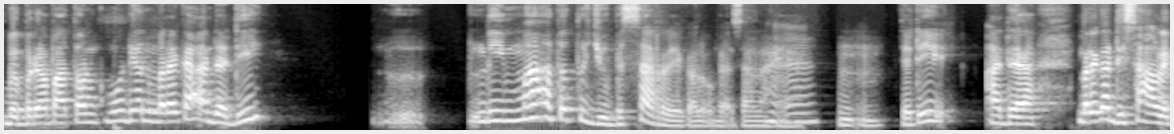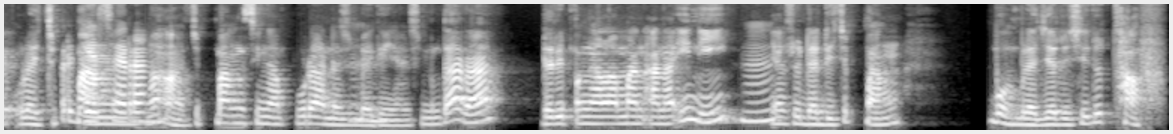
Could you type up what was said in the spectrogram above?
beberapa tahun kemudian mereka ada di lima atau tujuh besar ya kalau nggak salah ya. Mm-mm. Mm-mm. Jadi ada mereka disalip oleh Jepang. Heeh, Jepang, Singapura dan Mm-mm. sebagainya. Sementara dari pengalaman anak ini Hmm. yang sudah di Jepang, wah belajar di situ tough,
